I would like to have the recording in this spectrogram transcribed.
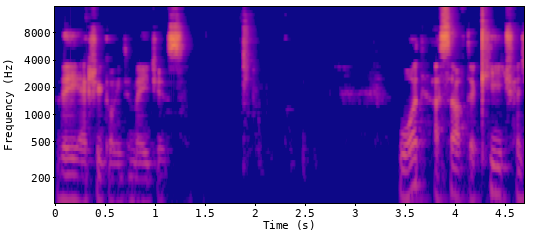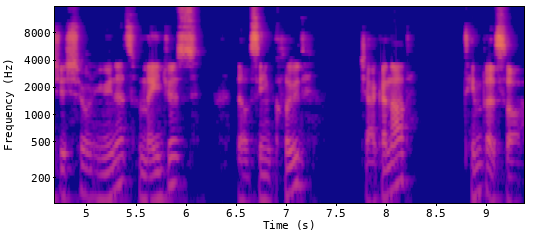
they actually go into mages. What are some of the key transition units for mages? Those include Juggernaut, Timbersaw.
